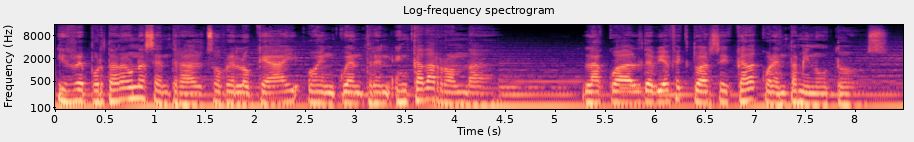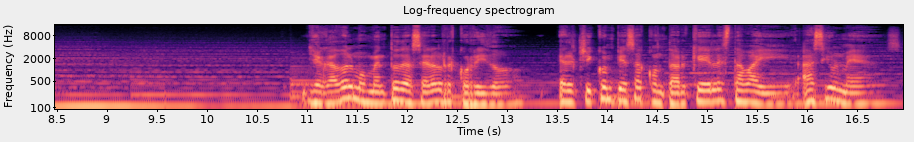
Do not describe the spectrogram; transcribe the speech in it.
y reportar a una central sobre lo que hay o encuentren en cada ronda, la cual debía efectuarse cada 40 minutos. Llegado el momento de hacer el recorrido, el chico empieza a contar que él estaba ahí hace un mes,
